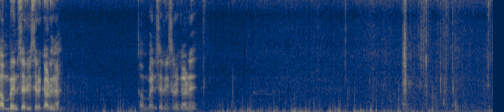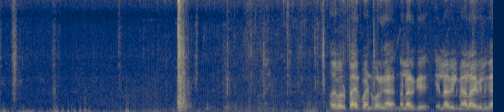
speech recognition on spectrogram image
கம்பைன் சர்வீஸ் ரெக்கார்டுங்க கம்பைன் சர்வீஸ் ரெக்கார்டு அதே மாதிரி டயர் பாயிண்ட் பாருங்கள் நல்லாயிருக்கு எல்லா வீலுமே அலாய் வீலுங்க.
